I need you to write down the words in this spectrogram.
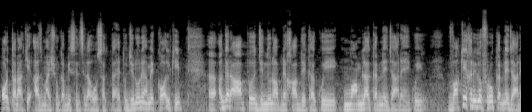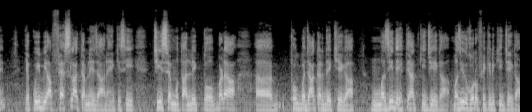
اور طرح کی آزمائشوں کا بھی سلسلہ ہو سکتا ہے۔ تو جنہوں نے ہمیں کال کی اگر آپ جن دنوں آپ نے خواب دیکھا، کوئی معاملہ کرنے جا رہے ہیں، کوئی واقعی خرید و فروغ کرنے جا رہے ہیں، یا کوئی بھی آپ فیصلہ کرنے جا رہے ہیں، کسی چیز سے متعلق، تو بڑا ٹھوک بجا کر دیکھیے گا، مزید احتیاط کیجیے گا، مزید غور و فکر کیجیے گا،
